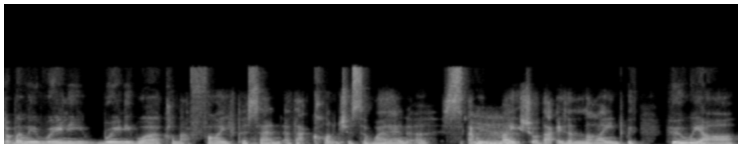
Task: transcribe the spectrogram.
But when we really, really work on that 5% of that conscious awareness and yeah. we make sure that is aligned with who we are,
